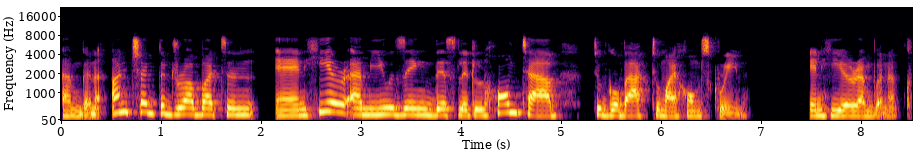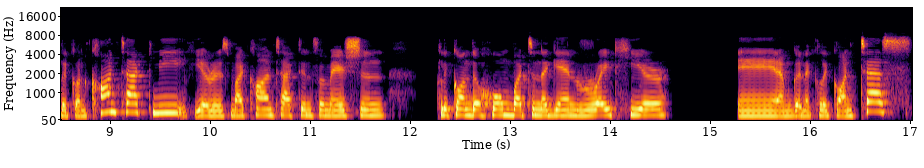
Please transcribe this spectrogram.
I'm going to uncheck the draw button and here I'm using this little home tab to go back to my home screen. In here, I'm going to click on contact me. Here is my contact information. Click on the home button again right here. And I'm going to click on tests.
